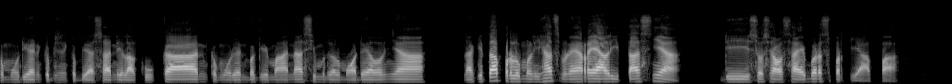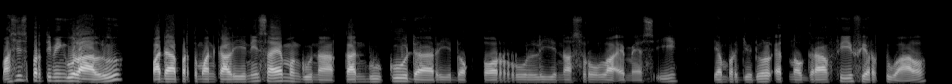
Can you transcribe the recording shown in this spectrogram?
kemudian kebiasaan-kebiasaan dilakukan, kemudian bagaimana sih model-modelnya. Nah, kita perlu melihat sebenarnya realitasnya di sosial cyber seperti apa. Masih seperti minggu lalu, pada pertemuan kali ini saya menggunakan buku dari Dr. Ruli Nasrullah MSI yang berjudul Etnografi Virtual,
